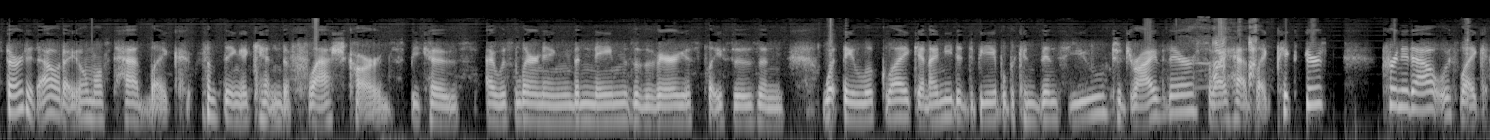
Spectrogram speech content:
started out, I almost had like something akin to flashcards because I was learning the names of the various places and what they look like, and I needed to be able to convince you to drive there. So I had like pictures printed out with like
